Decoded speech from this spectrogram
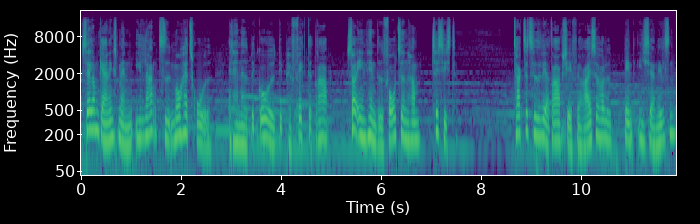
Selvom gerningsmanden i lang tid må have troet, at han havde begået det perfekte drab, så indhentede fortiden ham til sidst. Tak til tidligere drabschef ved rejseholdet Bent Især Nielsen,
